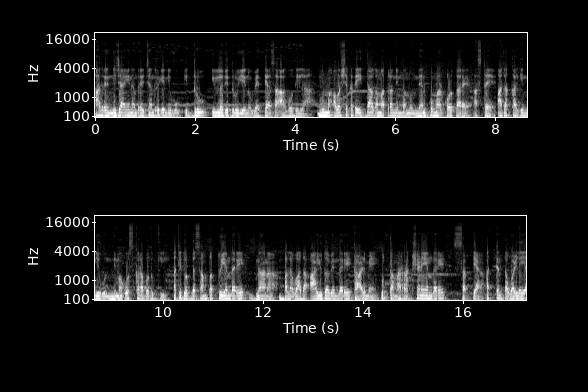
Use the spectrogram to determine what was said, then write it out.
ಆದ್ರೆ ನಿಜ ಏನಂದ್ರೆ ಜನರಿಗೆ ನೀವು ಇದ್ರೂ ಇಲ್ಲದಿದ್ರೂ ಏನು ವ್ಯತ್ಯಾಸ ಆಗೋದಿಲ್ಲ. ನಿಮ್ಮ ಅವಶ್ಯಕತೆ ಇದ್ದಾಗ ಮಾತ್ರ ನಿಮ್ಮನ್ನು ನೆನಪು ಮಾಡ್ಕೊಳ್ತಾರೆ ಅಷ್ಟೇ. ಅದಕ್ಕಾಗಿ ನೀವು ನಿಮಗೋಸ್ಕರ ಬದುಕಿ. ಅತಿ ದೊಡ್ಡ ಸಂಪತ್ತು ಎಂದರೆ ಜ್ಞಾನ, ಬಲವಾದ ಆಯುಧವೆಂದರೆ ತಾಳ್ಮೆ, ಉತ್ತಮ ರಕ್ಷಣೆ ಎಂದರೆ ಸತ್ಯ, ಅತ್ಯಂತ ಒಳ್ಳೆಯ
